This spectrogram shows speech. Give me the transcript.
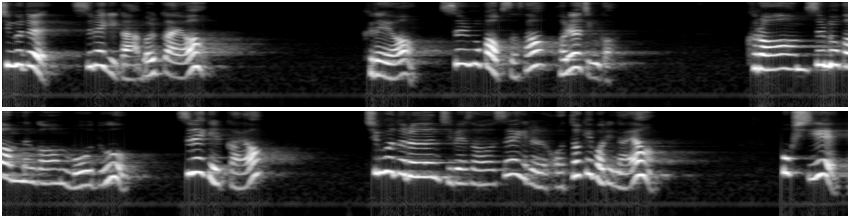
친구들, 쓰레기가 뭘까요? 그래요. 쓸모가 없어서 버려진 것. 그럼 쓸모가 없는 건 모두 쓰레기일까요? 친구들은 집에서 쓰레기를 어떻게 버리나요? 혹시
